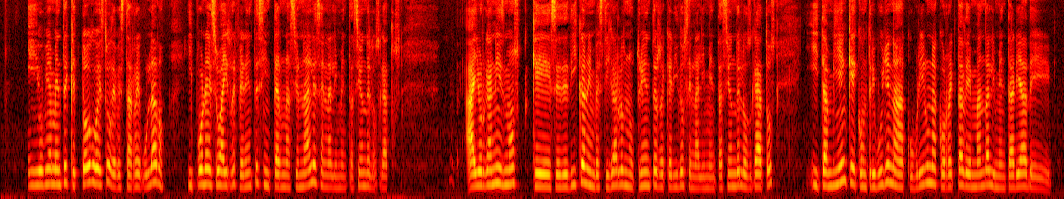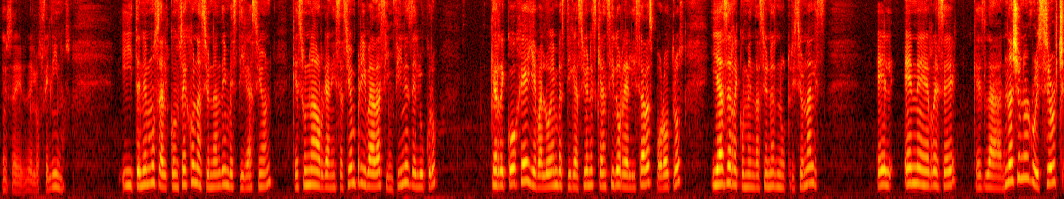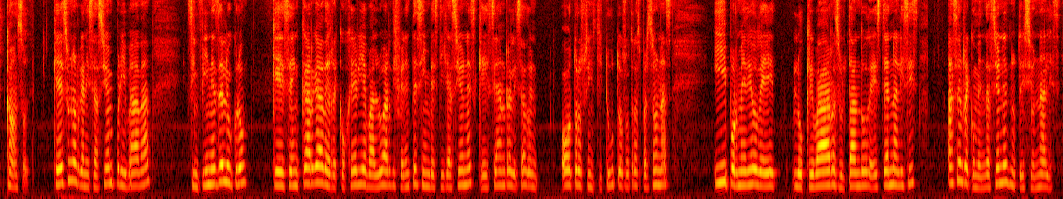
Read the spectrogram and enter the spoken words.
Y obviamente que todo esto debe estar regulado y por eso hay referentes internacionales en la alimentación de los gatos. Hay organismos que se dedican a investigar los nutrientes requeridos en la alimentación de los gatos y también que contribuyen a cubrir una correcta demanda alimentaria de, pues, los felinos. Y tenemos al Consejo Nacional de Investigación, que es una organización privada sin fines de lucro que recoge y evalúa investigaciones que han sido realizadas por otros y hace recomendaciones nutricionales. El NRC, que es la National Research Council, que es una organización privada sin fines de lucro que se encarga de recoger y evaluar diferentes investigaciones que se han realizado en otros institutos, otras personas, y por medio de lo que va resultando de este análisis, hacen recomendaciones nutricionales.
